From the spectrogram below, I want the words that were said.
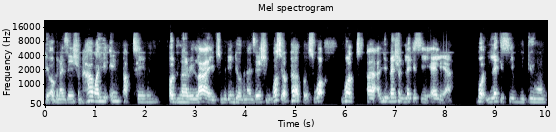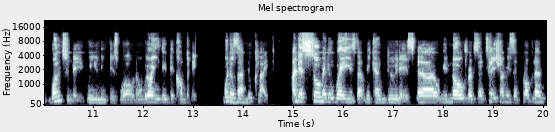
the organization? How are you impacting ordinary lives within the organization? What's your purpose? What what uh, you mentioned legacy earlier. What legacy would you want to leave when you leave this world or when you leave the company? What does that mm-hmm. look like? And there's so many ways that we can do this. Uh, we know representation is a problem.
